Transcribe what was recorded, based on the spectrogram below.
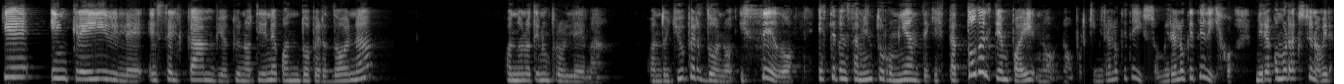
Qué increíble es el cambio que uno tiene cuando perdona, cuando uno tiene un problema. Cuando yo perdono y cedo este pensamiento rumiante que está todo el tiempo ahí, no, no, porque mira lo que te hizo, mira lo que te dijo, mira cómo reaccionó, mira.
